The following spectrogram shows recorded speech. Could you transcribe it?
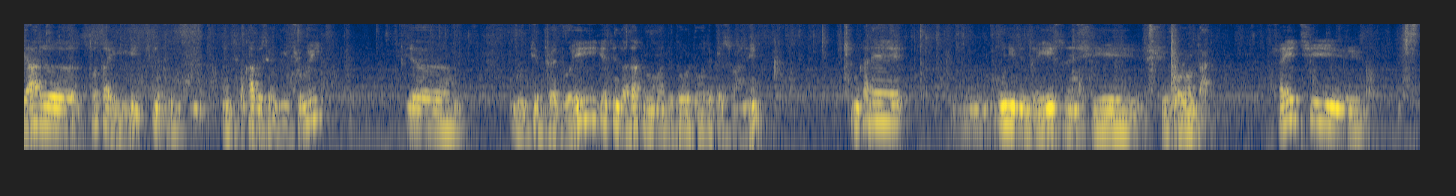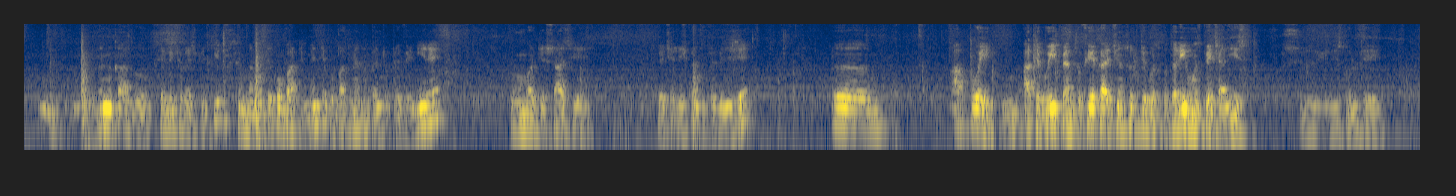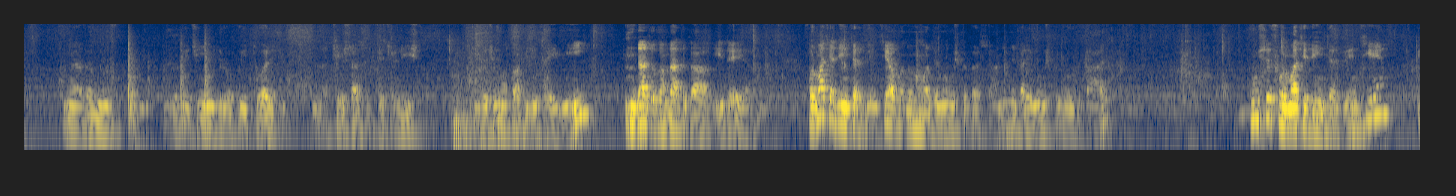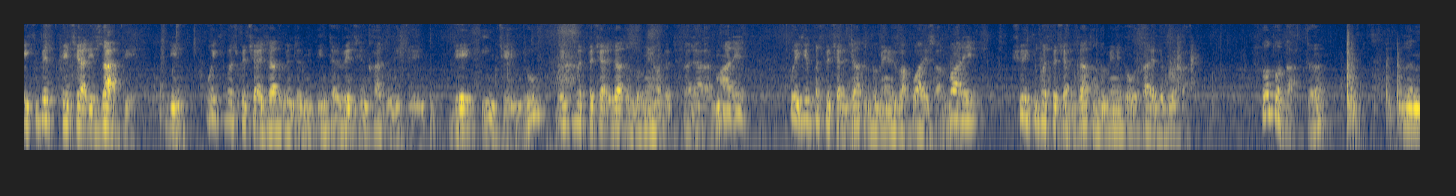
iar uh, tot aici, în, în cadrul serviciului, uh, în tip B2, este încadrat un număr de 22 de persoane, în care mm, unii dintre ei sunt și, și voluntari. Și aici, mm, în cazul serviciului respectiv, sunt mai multe compartimente, compartimentul pentru prevenire, cu număr de șase specialiști pentru prevenire, Uh, apoi ar trebui pentru fiecare 500 de gospodării un specialist și e destul de... Noi avem în jur de 5.000 de locuitori, la cei șase specialiști ducem aproape de 3.000, dar deocamdată ca idee Formația de intervenție, având un număr de 19 persoane, din care 19 voluntari, un șef formație de intervenție, echipe specializate din o echipă specializată pentru intervenție în caz de incendiu, o echipă specializată în domeniul avertizare alarmare, o echipă specializată în domeniul evacuare-salvare și o echipă specializată în domeniul căutare de blocare. Totodată, în,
